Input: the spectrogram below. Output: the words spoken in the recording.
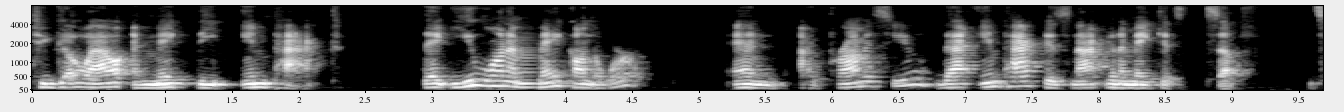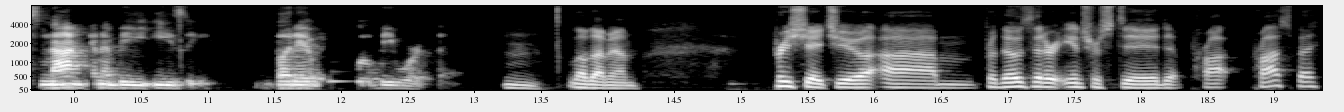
to go out and make the impact that you want to make on the world. And I promise you that impact is not going to make itself. It's not going to be easy, but it will be worth it. Mm, love that, man. Appreciate you. Um, for those that are interested, pro- prospect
